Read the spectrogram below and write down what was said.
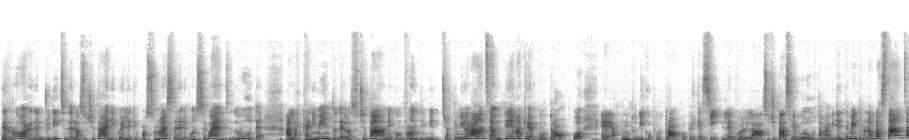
terrore del giudizio della società e di quelle che possono essere le conseguenze dovute all'accanimento della società nei confronti di certe minoranze è un tema che purtroppo, e appunto dico purtroppo perché sì, la società si è evoluta, ma evidentemente non abbastanza,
